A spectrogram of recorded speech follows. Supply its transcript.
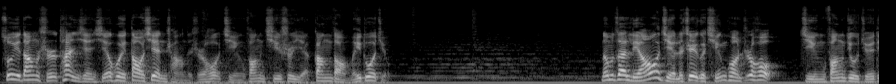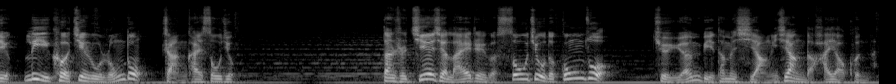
所以当时探险协会到现场的时候，警方其实也刚到没多久。那么在了解了这个情况之后，警方就决定立刻进入溶洞展开搜救。但是接下来这个搜救的工作却远比他们想象的还要困难。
